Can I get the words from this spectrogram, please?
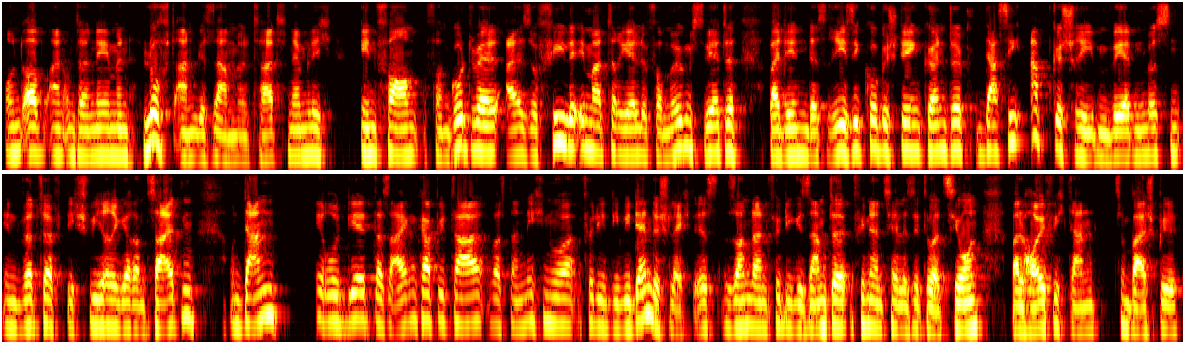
und ob ein Unternehmen Luft angesammelt hat, nämlich in Form von Goodwill, also viele immaterielle Vermögenswerte, bei denen das Risiko bestehen könnte, dass sie abgeschrieben werden müssen in wirtschaftlich schwierigeren Zeiten. Und dann erodiert das Eigenkapital, was dann nicht nur für die Dividende schlecht ist, sondern für die gesamte finanzielle Situation, weil häufig dann zum Beispiel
